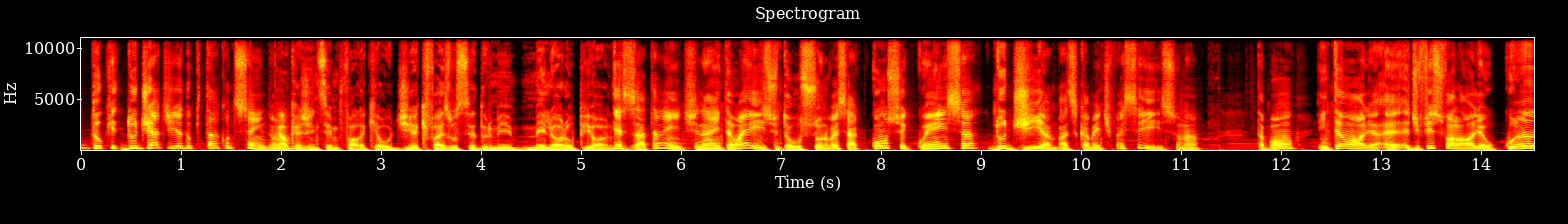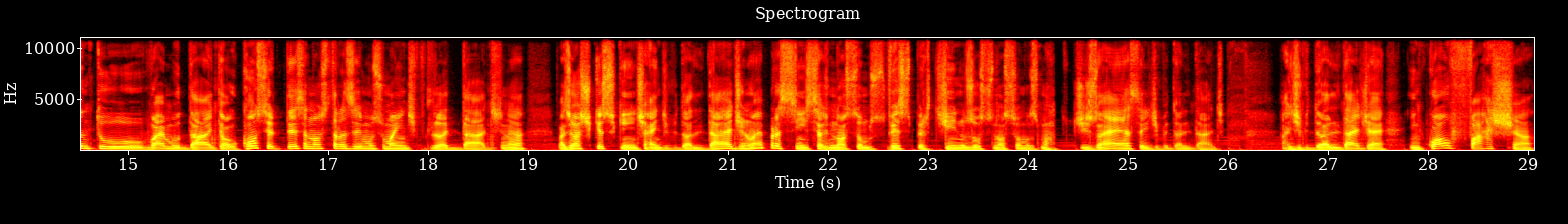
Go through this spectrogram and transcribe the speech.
do, que, do dia a dia do que está acontecendo. É né? o que a gente sempre fala, que é o dia que faz você dormir melhor ou pior. Né? Exatamente, né? Então é isso. Então o sono vai ser a consequência do dia, basicamente vai ser isso, né? Tá bom? Então, olha, é, é, difícil falar, olha, o quanto vai mudar. Então, com certeza nós trazemos uma individualidade, né? Mas eu acho que é o seguinte, a individualidade não é para assim, se nós somos vespertinos ou se nós somos matutinos, é essa a individualidade. A individualidade é em qual faixa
